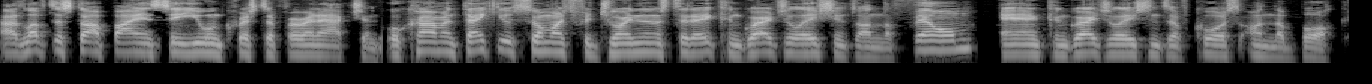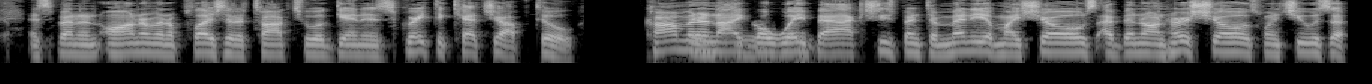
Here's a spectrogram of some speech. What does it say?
I'd love to stop by and see you and Christopher in action. Well, Carmen, thank you so much for joining us today. Congratulations on the film and congratulations, of course, on the book. It's been an honor and a pleasure to talk to you again. It's great to catch up, too. Carmen Thank and I you. go way back. She's been to many of my shows. I've been on her shows when she was a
